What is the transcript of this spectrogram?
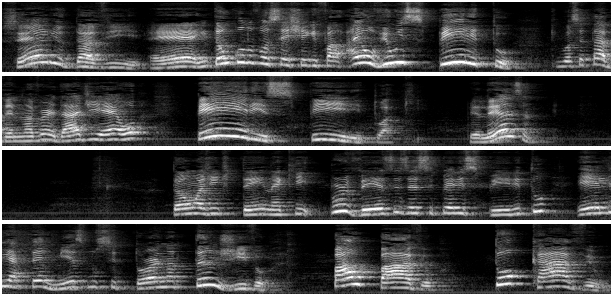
Sério, Davi? É. Então, quando você chega e fala, ah, eu vi o espírito, o que você está vendo, na verdade, é o perispírito aqui. Beleza? Então a gente tem, né, que por vezes esse perispírito, ele até mesmo se torna tangível, palpável, tocável.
